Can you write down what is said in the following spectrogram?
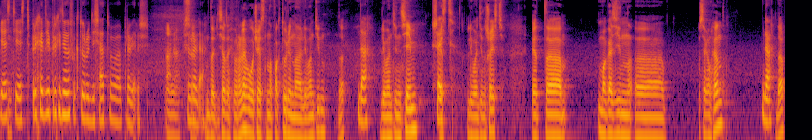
Есть, есть. Приходи, приходи на фактуру 10 проверишь. Ага, всё. Февраля. Да, 10 февраля, получается, на фактуре на Левантин, да? Да, Левантин 7, 6. Левантин 6. Это магазин э, секонд-хенд, Да. да?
